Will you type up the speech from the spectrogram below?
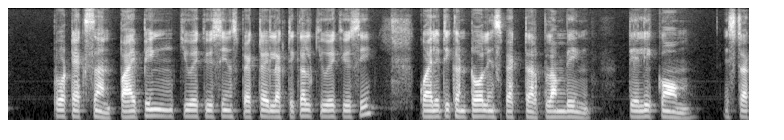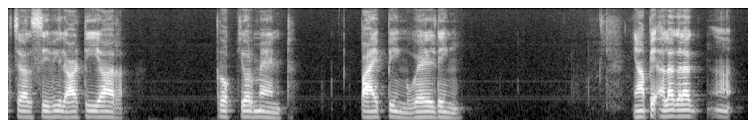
protection piping Q A Q C inspector electrical Q A Q C quality control inspector plumbing telecom structural civil R T R procurement piping welding यहाँ पे अलग अलग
